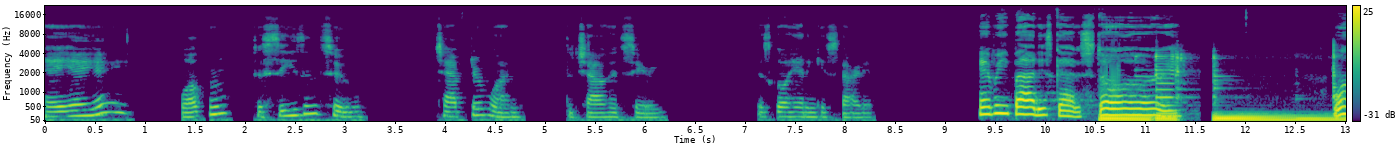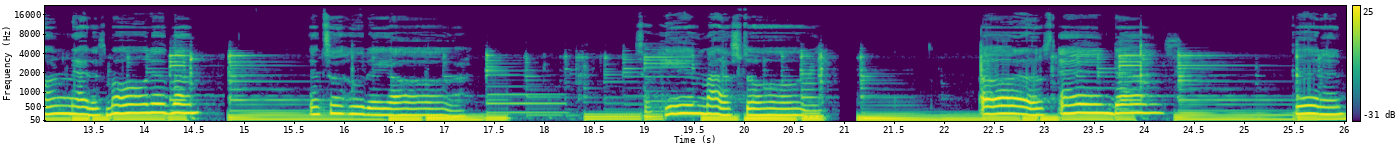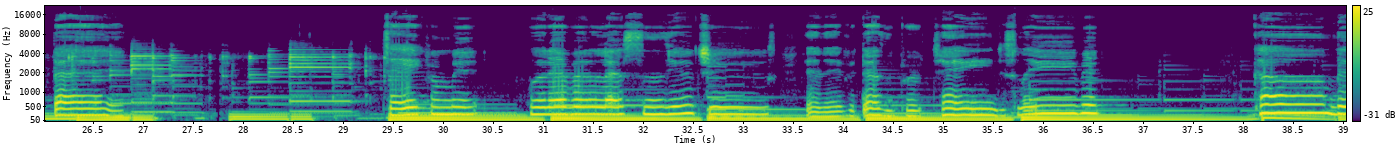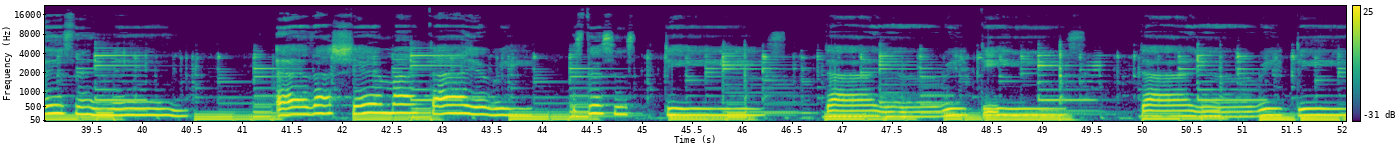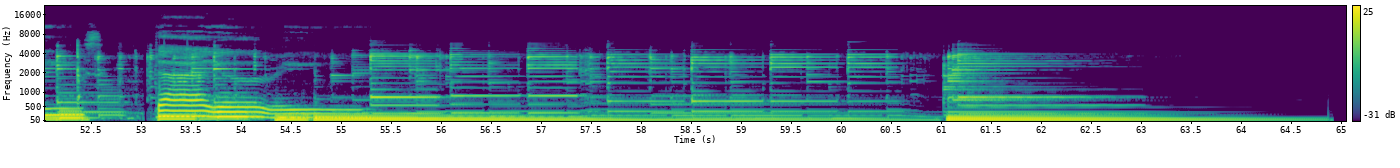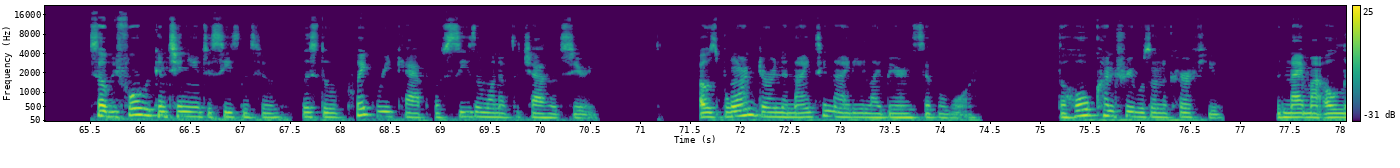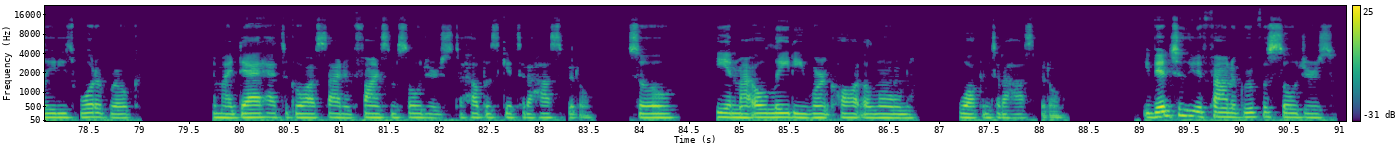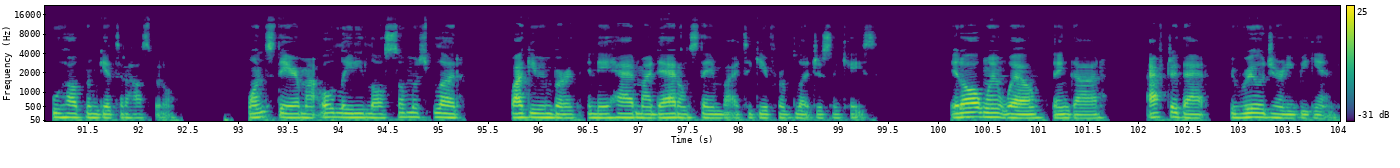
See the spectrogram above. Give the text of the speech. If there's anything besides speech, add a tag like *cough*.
Hey, hey, hey. Welcome to season two, chapter one, the childhood series. Let's go ahead and get started. Everybody's got a story, one that has molded them into who they are. So here's my story ups and downs, good and bad. Take from it whatever lessons you choose, and if it doesn't pertain, just leave it. Come listen listening as I share my diary, cause this is Dee's diary, Dee's diary, Dee's diary. So, before we continue into season two, let's do a quick recap of season one of the childhood series. I was born during the 1990 Liberian Civil War. The whole country was on a curfew the night my old lady's water broke, and my dad had to go outside and find some soldiers to help us get to the hospital. So he and my old lady weren't caught alone walking to the hospital. Eventually, they found a group of soldiers who helped them get to the hospital. Once there, my old lady lost so much blood while giving birth, and they had my dad on standby to give her blood just in case. It all went well, thank God. After that, the real journey began.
